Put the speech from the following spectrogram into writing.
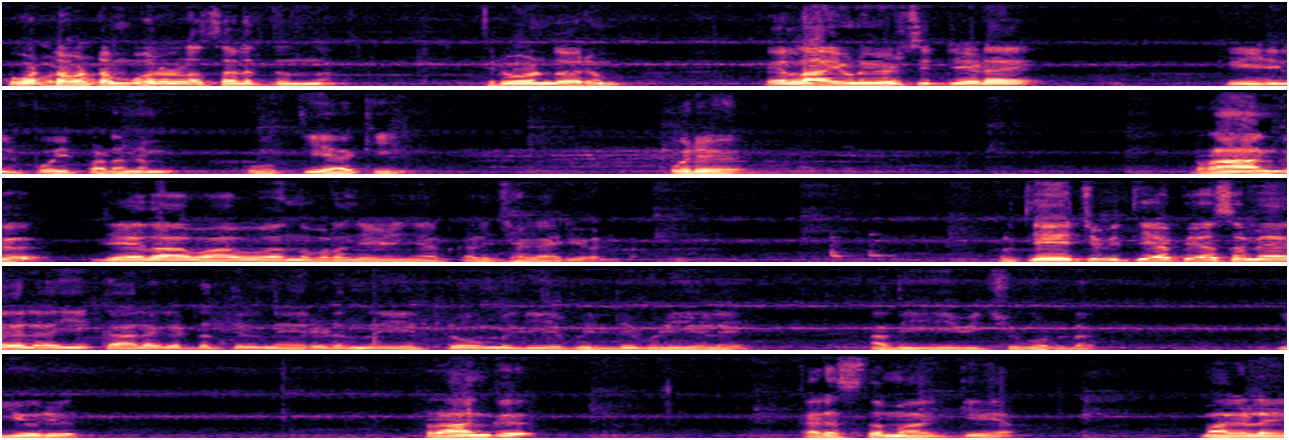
കോട്ടവട്ടം പോലുള്ള സ്ഥലത്ത് നിന്ന് തിരുവനന്തപുരം കേരള യൂണിവേഴ്സിറ്റിയുടെ കീഴിൽ പോയി പഠനം പൂർത്തിയാക്കി ഒരു റാങ്ക് ജേതാവാവുക എന്ന് പറഞ്ഞു കഴിഞ്ഞാൽ കളിച്ച കാര്യമല്ല. പ്രത്യേകിച്ച് വിദ്യാഭ്യാസ മേഖല ഈ കാലഘട്ടത്തിൽ നേരിടുന്ന ഏറ്റവും വലിയ വെല്ലുവിളികളെ അതിജീവിച്ചുകൊണ്ട് ഈ ഒരു റാങ്ക് കരസ്ഥമാക്കിയ മകളെ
